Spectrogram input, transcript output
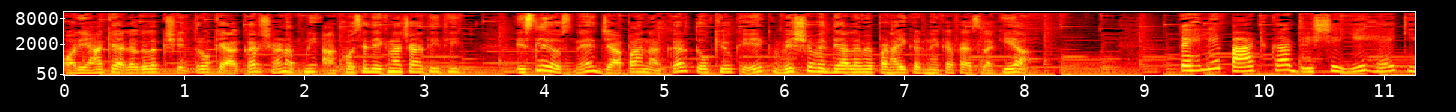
और यहाँ के अलग अलग क्षेत्रों के आकर्षण अपनी आँखों से देखना चाहती थी। इसलिए उसने जापान आकर टोक्यो के एक विश्वविद्यालय में पढ़ाई करने का फैसला किया। पहले पाठ का दृश्य ये है कि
